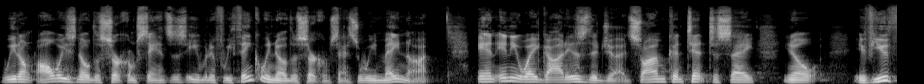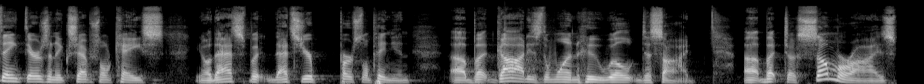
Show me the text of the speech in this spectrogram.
we don't always know the circumstances, even if we think we know the circumstances, we may not. And anyway, God is the judge. So I'm content to say, you know, if you think there's an exceptional case, you know, that's, but that's your personal opinion. Uh, but God is the one who will decide. Uh, but to summarize,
